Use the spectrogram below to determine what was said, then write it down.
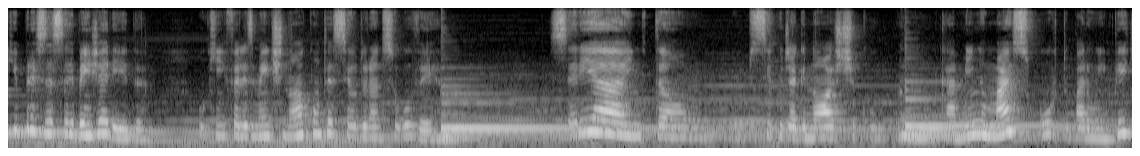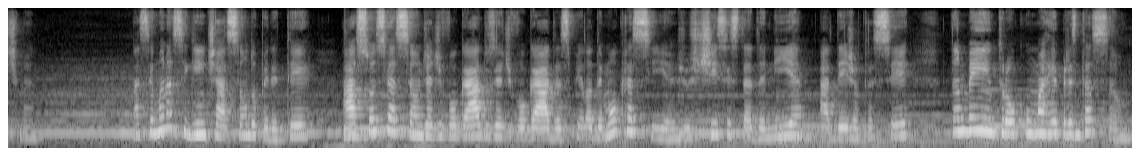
que precisa ser bem gerida o que infelizmente não aconteceu durante seu governo. Seria então o psicodiagnóstico um caminho mais curto para o impeachment? Na semana seguinte à ação do PDT, a Associação de Advogados e Advogadas pela Democracia, Justiça e Cidadania, a DJC, também entrou com uma representação,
